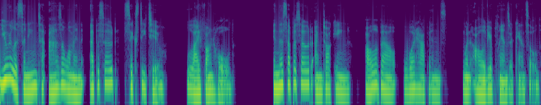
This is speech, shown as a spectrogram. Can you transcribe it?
You are listening to As a Woman, episode 62 Life on Hold. In this episode, I'm talking all about what happens when all of your plans are canceled.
